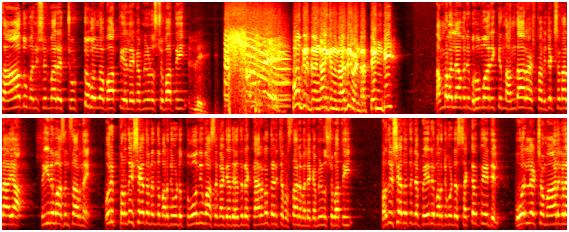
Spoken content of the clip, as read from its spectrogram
സാധു മനുഷ്യന്മാരെ ചുട്ടുകൊന്ന പാർട്ടിയല്ലേ കമ്മ്യൂണിസ്റ്റ് പാർട്ടി? കളിക്കുന്നത് അതിൽ വേണ്ട തെണ്ടി. നമ്മളെല്ലാവരും ബഹുമാനിക്കുന്ന അന്താരാഷ്ട്ര വിചക്ഷണനായ ശ്രീനിവാസൻ സാറിനെ ഒരു പ്രതിഷേധം എന്ന് പറഞ്ഞുകൊണ്ട് തോന്നിവാസം കാട്ടി അദ്ദേഹത്തിന്റെ കരണത്തടിച്ച പ്രസ്ഥാനമല്ലേ കമ്മ്യൂണിസ്റ്റ് പാർട്ടി? പ്രതിഷേധത്തിന്റെ പേര് പറഞ്ഞുകൊണ്ട് സെക്രട്ടേറിയറ്റിൽ ഒരു ലക്ഷം ആളുകളെ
